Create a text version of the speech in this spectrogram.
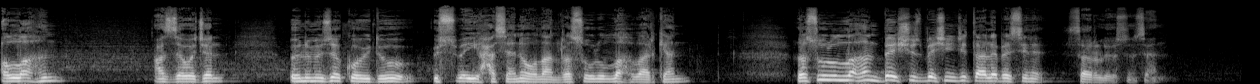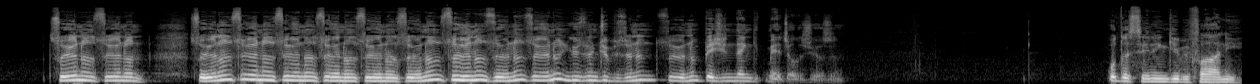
Allah'ın Azze ve Celle önümüze koyduğu üsve-i hasene olan Resulullah varken Resulullah'ın 505. talebesini sarılıyorsun sen. Suyunun suyunun, suyunun suyunun suyunun suyunun suyunun suyunun suyunun suyunun suyunun yüzüncü büzünün suyunun peşinden gitmeye çalışıyorsun. O da senin gibi fani.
